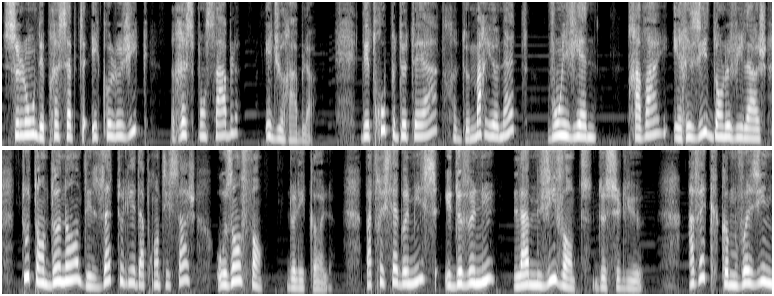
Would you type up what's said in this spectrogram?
selon des préceptes écologiques, responsables et durables. Des troupes de théâtre, de marionnettes vont et viennent, travaillent et résident dans le village, tout en donnant des ateliers d'apprentissage aux enfants de l'école. Patricia Gomis est devenue l'âme vivante de ce lieu avec comme voisine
